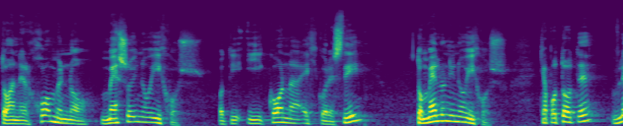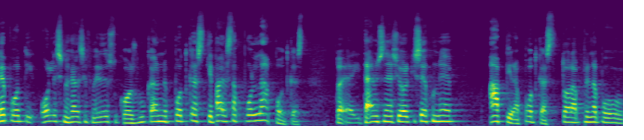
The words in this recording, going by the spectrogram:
το ανερχόμενο μέσο είναι ο ήχος. Ότι η εικόνα έχει κορεστεί, το μέλλον είναι ο ήχος. Και από τότε βλέπω ότι όλες οι μεγάλες εφημερίδες του κόσμου κάνουν podcast και πάλι στα πολλά podcast. Ε, οι Times Νέας Υόρκης έχουν άπειρα podcast. Τώρα πριν από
